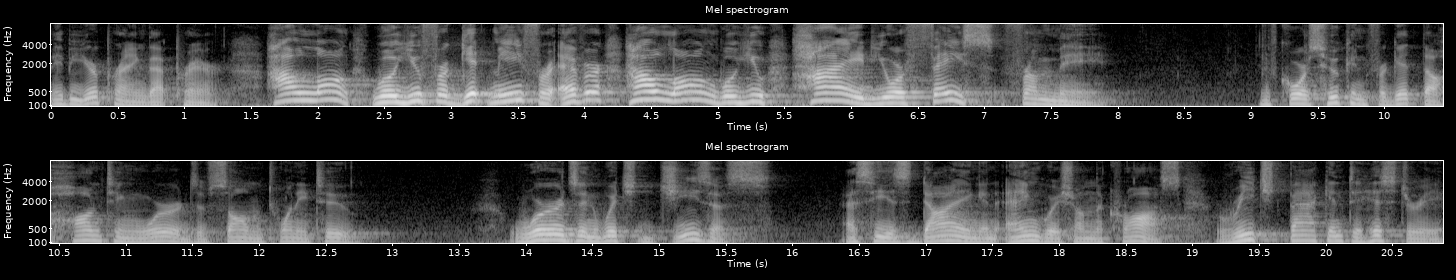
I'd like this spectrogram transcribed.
Maybe you're praying that prayer. How long will you forget me forever? How long will you hide your face from me? And of course, who can forget the haunting words of Psalm 22? Words in which Jesus, as he is dying in anguish on the cross, reached back into history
